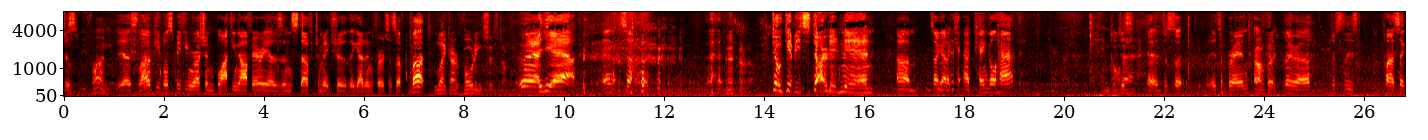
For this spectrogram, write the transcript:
Just to be fun. yes, a lot of people speaking Russian, blocking off areas and stuff to make sure that they got in first and stuff. But Like our voting system. uh, yeah, and so don't don't get me started, man. Um, so I got a, a Kangol hat, Angle just hat? just a, it's a brand. Oh, okay. But they're uh, just these plastic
